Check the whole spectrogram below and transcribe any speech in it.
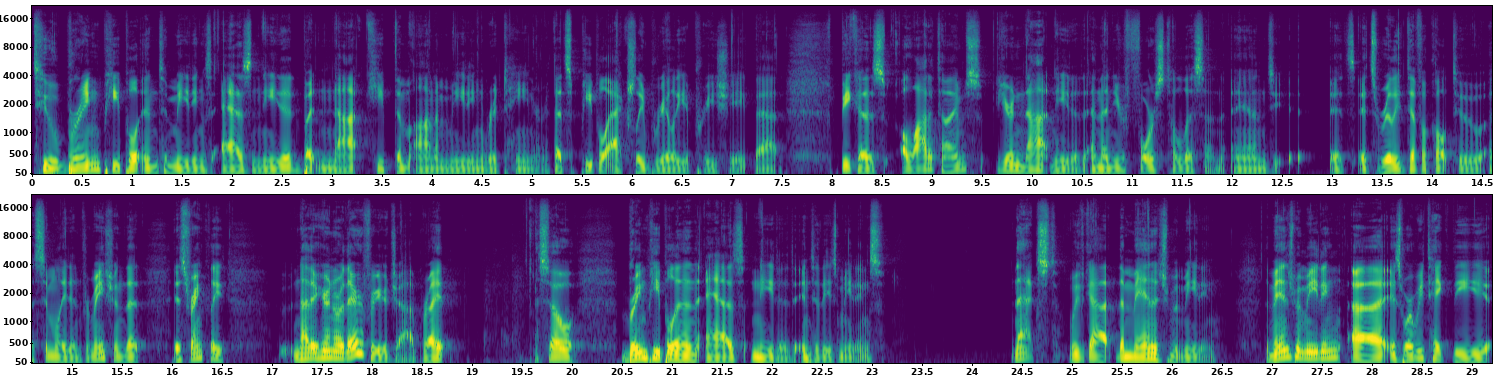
to bring people into meetings as needed, but not keep them on a meeting retainer. That's people actually really appreciate that because a lot of times you're not needed and then you're forced to listen and it's it's really difficult to assimilate information that is frankly neither here nor there for your job, right? So Bring people in as needed into these meetings. Next, we've got the management meeting. The management meeting uh, is where we take the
